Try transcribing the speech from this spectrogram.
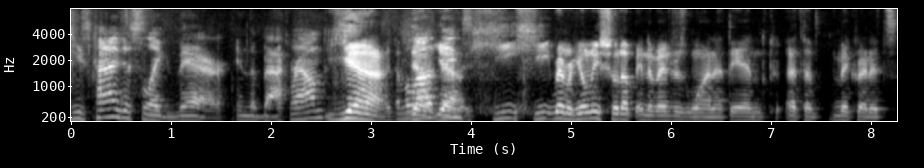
he's kind of just like there in the background yeah, yeah, lot of yeah. things. He he. Remember, he only showed up in Avengers one at the end at the mid credits.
